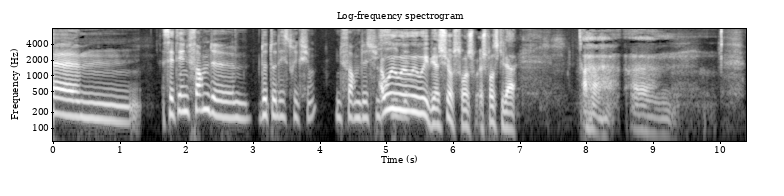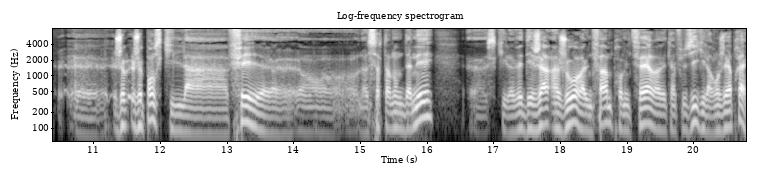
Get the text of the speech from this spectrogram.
Euh, C'était une forme de d'autodestruction, une forme de suicide. Ah oui, oui, oui, oui, bien sûr. Je, pense- je pense qu'il a. Ah, euh, euh, je, je pense qu'il a fait euh, en un certain nombre d'années euh, ce qu'il avait déjà un jour à une femme promis de faire avec un fusil qu'il a rangé après.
